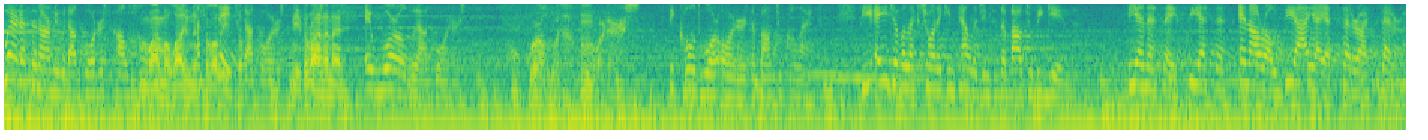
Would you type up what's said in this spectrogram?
Where does an army without borders call home? Maailmanlaajuinen A state salaliitto. without borders. of Niitä on aina näissä. A world without borders. A world without borders. The Cold War order is about to collapse. The age of electronic intelligence is about to begin. The NSA, CSS, NRO, DIA, etc., etc.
